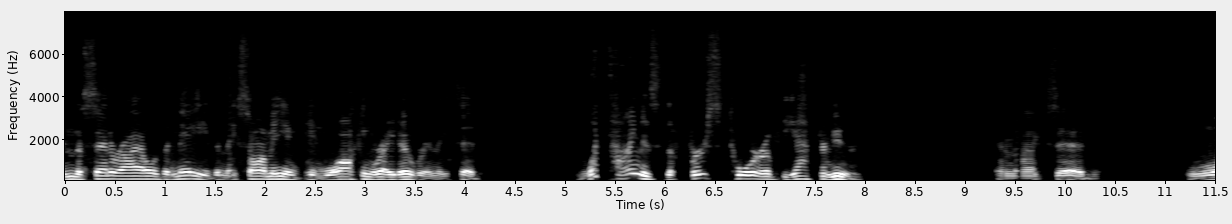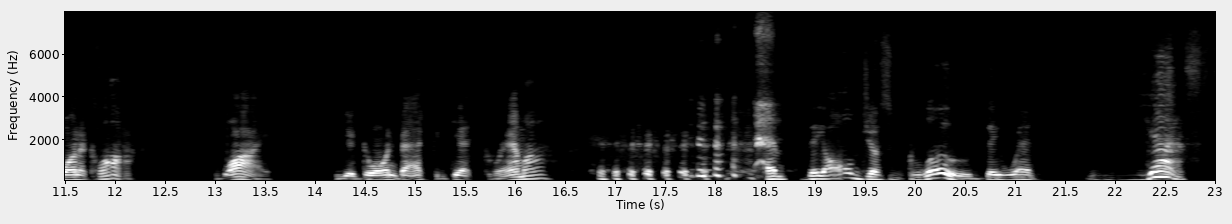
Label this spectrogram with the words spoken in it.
in the center aisle of the nave, and they saw me and came walking right over and they said, What time is the first tour of the afternoon? And I said, One o'clock. Why? you going back to get grandma? and they all just glowed. They went, Yes,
